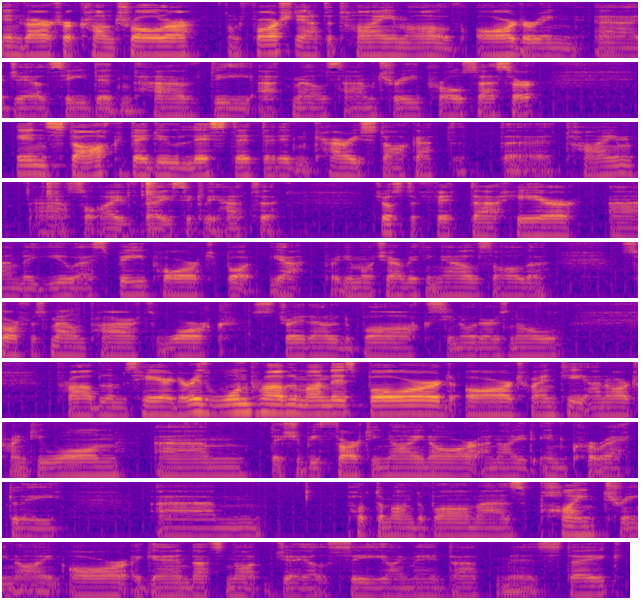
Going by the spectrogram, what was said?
inverter controller unfortunately at the time of ordering uh, JLC didn't have the Atmel SAM3 processor in stock. They do list it. They didn't carry stock at the, the time. Uh, so I've basically had to just to fit that here and a USB port. But yeah pretty much everything else all the surface mount parts work straight out of the box. You know there's no problems here. There is one problem on this board, R20 and R21. Um, they should be 39R and I'd incorrectly um, put them on the BOM as 0.39R. again that's not JLC I made that mistake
